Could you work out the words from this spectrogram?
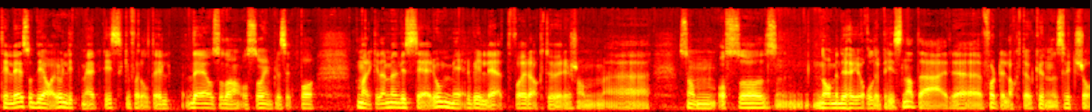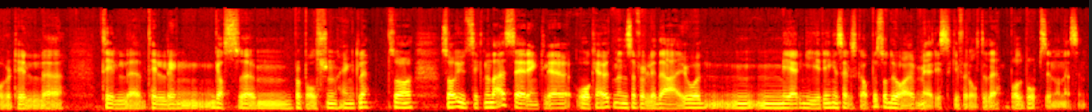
til de, så de har jo litt litt mer risk i forhold til det, også, da, også implisitt på, på, markedet. Men vi ser jo mer villighet for aktører som, eh, som også, nå med de høye oljeprisene, at det er eh, fordelaktig å kunne switche over til eh, til, til gass propulsion, egentlig. Så, så, utsiktene der ser egentlig OK ut, men selvfølgelig det er jo mer giring i selskapet, så du har mer risk i forhold til det, både på oppsiden og nedsiden.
